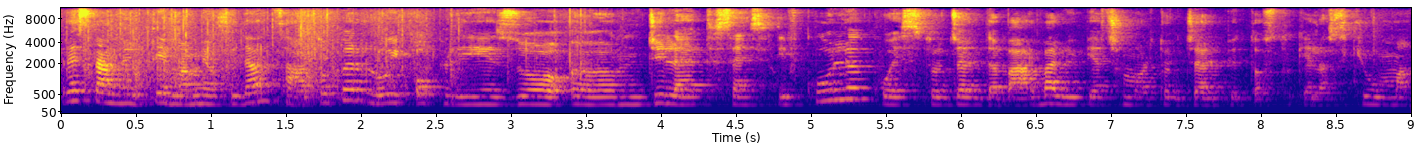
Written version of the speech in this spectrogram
Restando in tema mio fidanzato per lui ho preso um, Gillette Sensitive Cool questo gel da barba. Lui piace molto il gel piuttosto che la schiuma.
